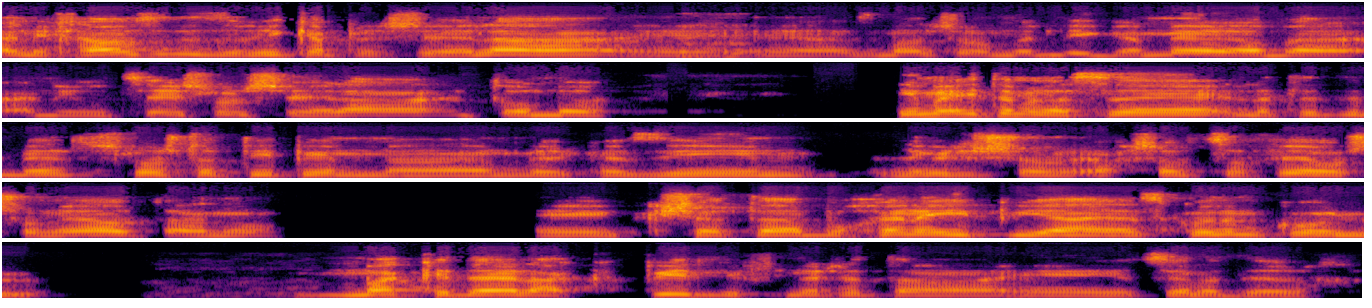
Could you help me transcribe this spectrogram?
אני חייב לעשות איזה ריקאפ לשאלה, הזמן שעומד להיגמר, אבל אני רוצה לשאול שאלה, תומר, אם היית מנסה לתת בין שלושת הטיפים המרכזיים למי שעכשיו צופה או שומע אותנו, כשאתה בוחן API, אז קודם כל, מה כדאי להקפיד לפני שאתה אה, יוצא לדרך?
